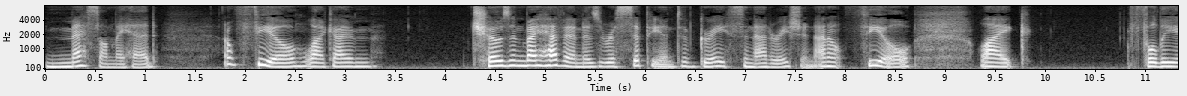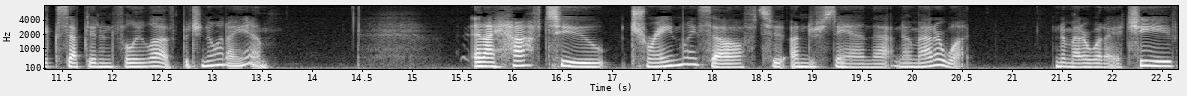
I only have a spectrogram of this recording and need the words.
mess on my head. I don't feel like I'm chosen by heaven as a recipient of grace and adoration. I don't feel like fully accepted and fully loved. But you know what? I am. And I have to train myself to understand that no matter what, no matter what I achieve,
